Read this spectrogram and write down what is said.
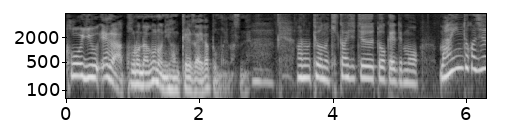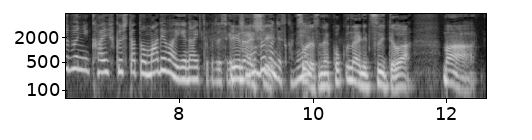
こういう絵がコロナ後の日本経済だと思いますね。うん、あの、今日の機械受注統計でも、マインドが十分に回復したとまでは言えないということですけど、その部分ですかね。そうですね。国内については、まあ、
